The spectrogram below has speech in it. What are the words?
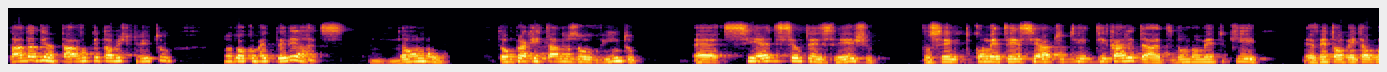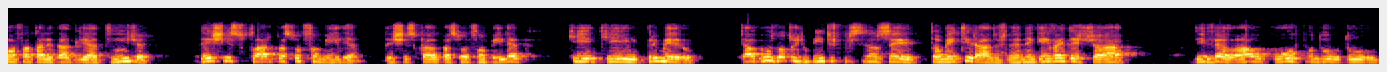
nada adiantava o que estava escrito no documento dele antes. Uhum. Então, então para quem está nos ouvindo, é, se é de seu desejo você cometer esse ato de, de caridade, no momento que eventualmente alguma fatalidade lhe atinja, deixe isso claro para sua família, deixe isso claro para sua família que, que, primeiro, alguns outros mitos precisam ser também tirados, né? Ninguém vai deixar de velar o corpo do, do,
